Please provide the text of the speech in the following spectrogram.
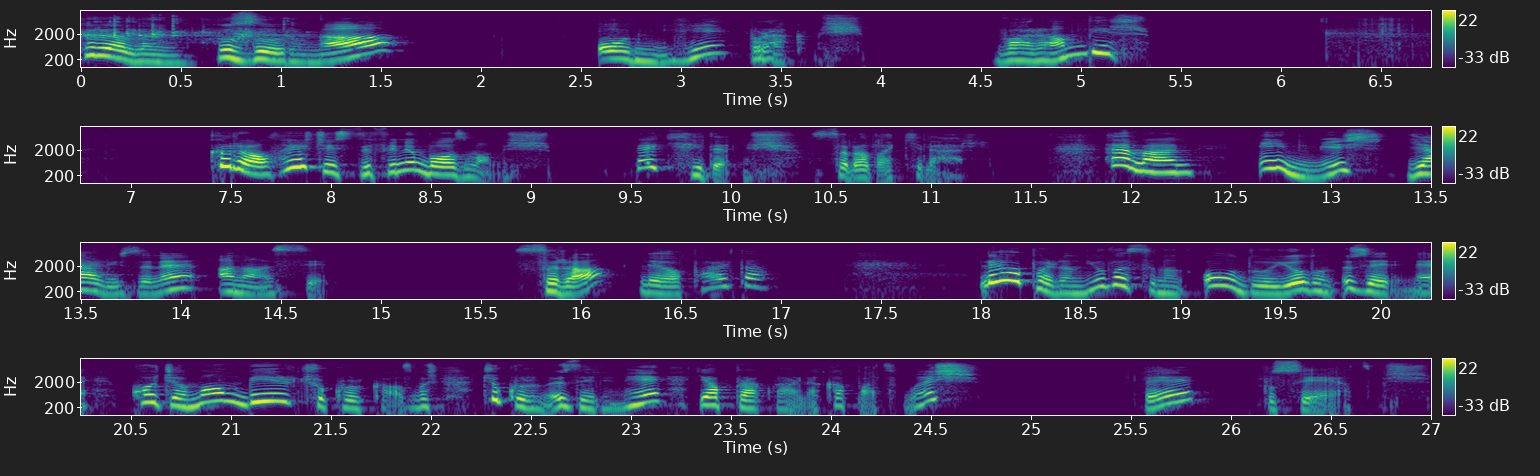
kralın huzuruna Onni'yi bırakmış. Varan bir. Kral hiç istifini bozmamış. Peki demiş sıradakiler. Hemen inmiş yeryüzüne Anansi. Sıra Leopar'da. Leopar'ın yuvasının olduğu yolun üzerine kocaman bir çukur kazmış. Çukurun üzerini yapraklarla kapatmış ve pusuya yatmış.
